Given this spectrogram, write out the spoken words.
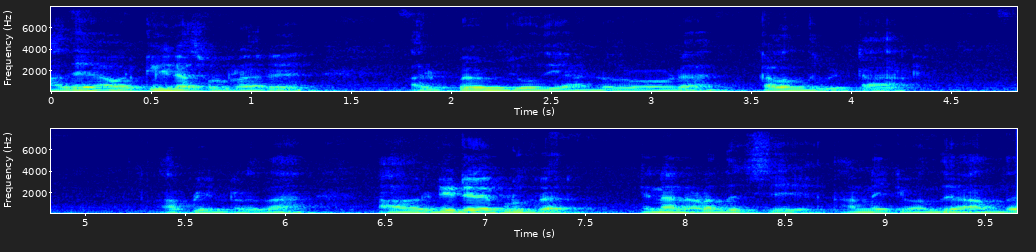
அதே அவர் கிளியராக சொல்கிறாரு அருட்பெரும் ஜோதி ஆண்டவரோட கலந்து விட்டார் அப்படின்றது தான் அவர் டீட்டெயிலாக கொடுக்குறாரு. என்ன நடந்துச்சு? அன்னைக்கு வந்து அந்த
